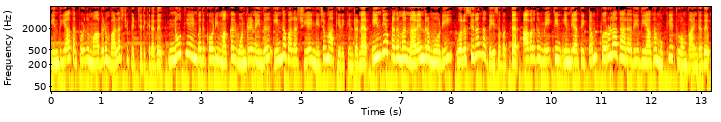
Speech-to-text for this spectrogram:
இந்தியா தற்பொழுது மாபெரும் வளர்ச்சி பெற்றிருக்கிறது. நூத்தி ஐம்பது கோடி மக்கள் ஒன்றிணைந்து இந்த வளர்ச்சியை நிஜமாக்கியிருக்கின்றனர். இந்திய பிரதமர் நரேந்திர மோடி ஒரு சிறந்த தேசபக்தர். அவரது மேக் இன் இந்தியா திட்டம் பொருளாதார ரீதியாக முக்கியத்துவம் வாய்ந்தது.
